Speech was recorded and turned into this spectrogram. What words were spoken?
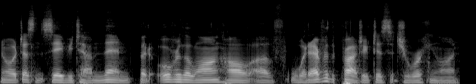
no, it doesn't save you time then, but over the long haul of whatever the project is that you're working on,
